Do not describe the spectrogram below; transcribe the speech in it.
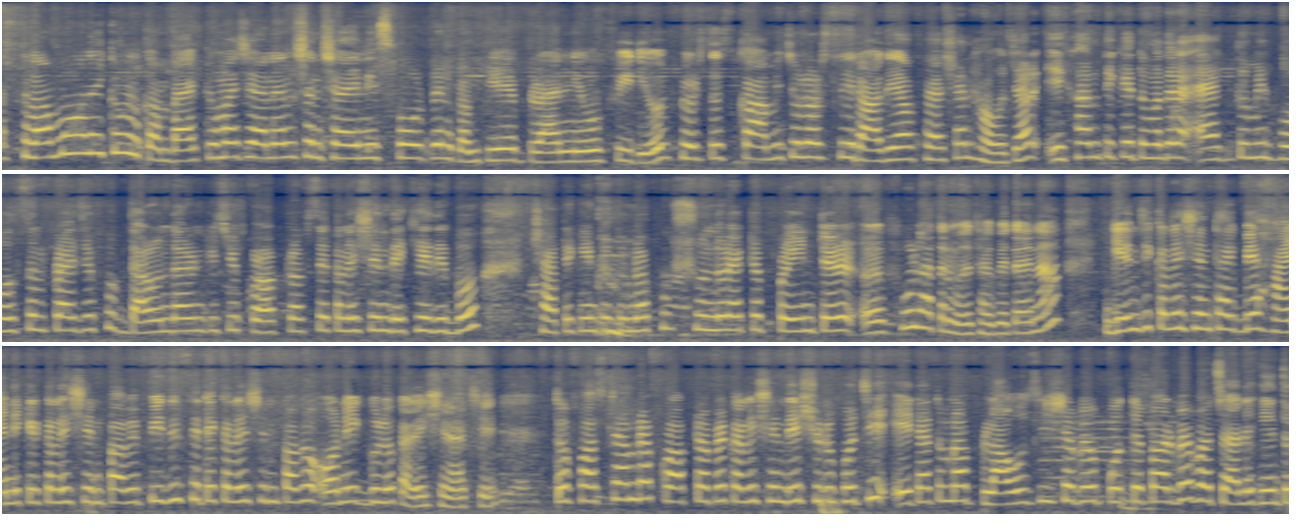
আসসালামু আলাইকুম welcome back to my channel sunshine sport welcome to a brand new video first আমি চলে আসছি রাদিয়া ফ্যাশন হাউস আর এখান থেকে তোমাদের একদমই হোলসেল প্রাইসে খুব দারুণ দারুণ কিছু ক্রপ টপসের কালেকশন দেখিয়ে দিব। সাথে কিন্তু তোমরা খুব সুন্দর একটা প্রিন্টের ফুল হাতের মধ্যে থাকবে, তাই না? গেঞ্জি কালেকশন থাকবে হাইনেকের কালেকশন পাবে পিজি সেটের কালেকশন পাবে, অনেকগুলো কালেকশন আছে। তো ফার্স্টে আমরা ক্রপ টপের কালেকশন দিয়ে শুরু করছি। এটা তোমরা ব্লাউজ হিসাবেও পরতে পারবে বা চাইলে কিন্তু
